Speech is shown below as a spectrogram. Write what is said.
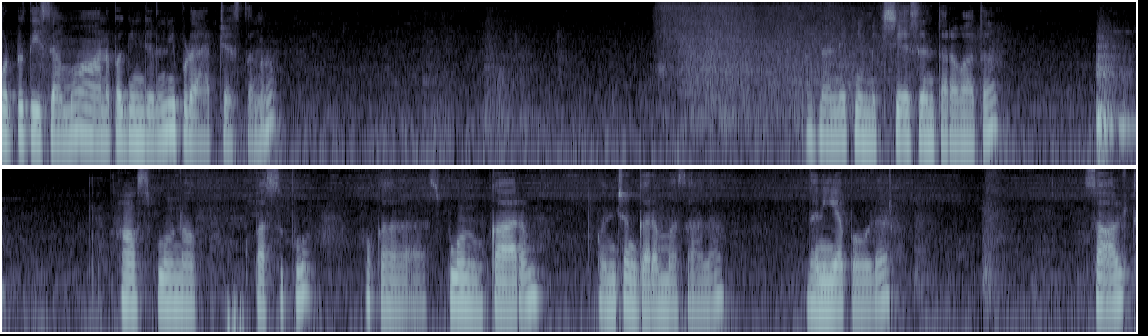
పొట్టు తీసామో ఆ ఆనప గింజల్ని ఇప్పుడు యాడ్ చేస్తాను. అన్నిటిని మిక్స్ చేసిన తర్వాత హాఫ్ స్పూన్ ఆఫ్ పసుపు ఒక స్పూన్ కారం కొంచెం garam masala dhania powder salt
